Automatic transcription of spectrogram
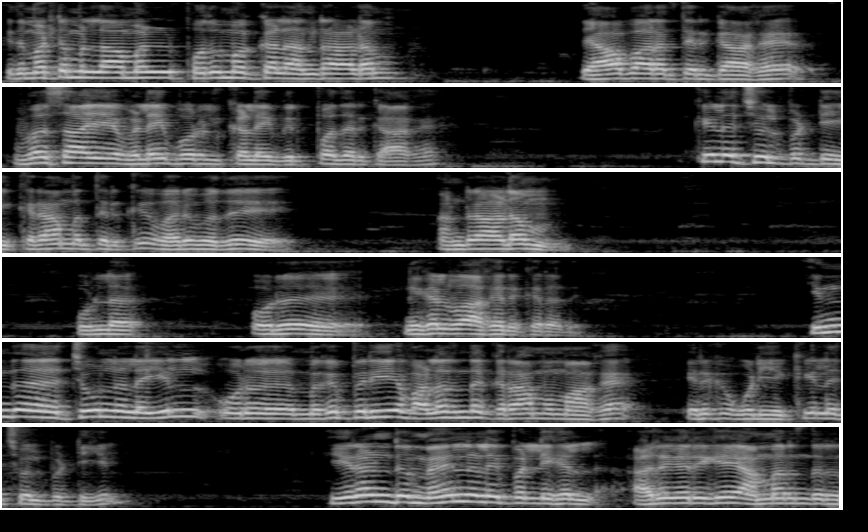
இது மட்டுமில்லாமல் பொதுமக்கள் அன்றாடம் வியாபாரத்திற்காக விவசாய விளைபொருட்களை விற்பதற்காக கீழச்சூல்பட்டி கிராமத்திற்கு வருவது அன்றாடம் உள்ள ஒரு நிகழ்வாக இருக்கிறது. இந்த சூழ்நிலையில் ஒரு மிகப்பெரிய வளர்ந்த கிராமமாக இருக்கக்கூடிய கீழச்சூல்பட்டியில் இரண்டு மேல்நிலைப் பள்ளிகள் அருகருகே அமர்ந்திரு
